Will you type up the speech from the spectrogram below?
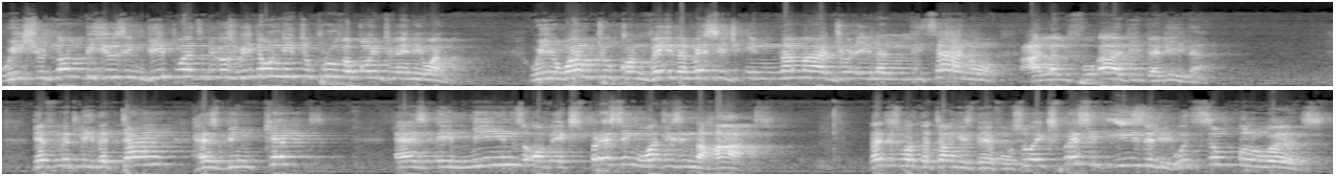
we should not be using deep words because we don't need to prove a point to anyone. We want to convey the message, إِنَّمَا جُعِلَ الْلِسَانُ عَلَى الْفُؤَادِ دَلِيلًا Definitely the tongue has been kept as a means of expressing what is in the heart. That is what the tongue is there for. So express it easily with simple words.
